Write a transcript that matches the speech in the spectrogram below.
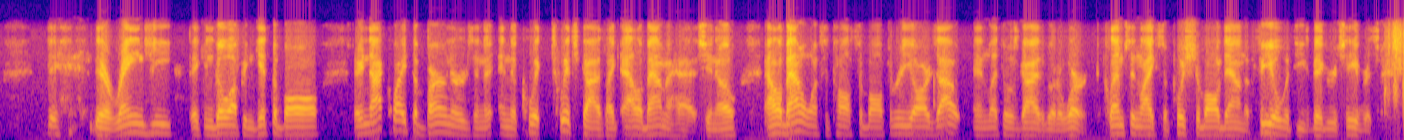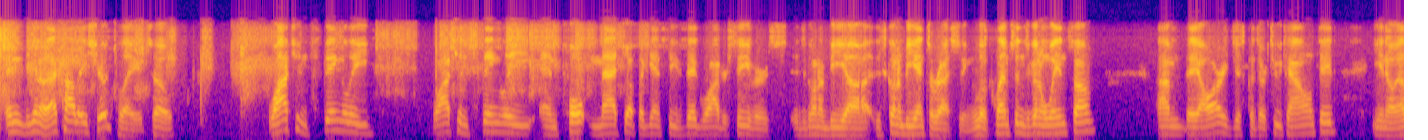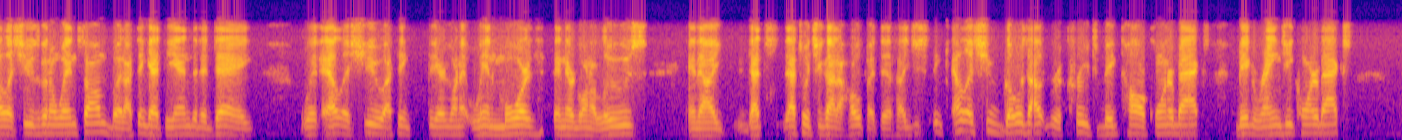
they're rangy. They can go up and get the ball. They're not quite the burners and the, and the quick twitch guys like Alabama has. You know, Alabama wants to toss the ball three yards out and let those guys go to work. Clemson likes to push the ball down the field with these big receivers, and you know that's how they should play it. So, watching Stingley, watching Stingley and Fulton match up against these big wide receivers is going to be uh, it's going to be interesting. Look, Clemson's going to win some. Um, they are just because they're too talented you know LSU is going to win some, but I think at the end of the day, with LSU, I think they're going to win more than they're going to lose, and I that's that's what you got to hope at this. I just think LSU goes out and recruits big, tall cornerbacks, big, rangy cornerbacks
